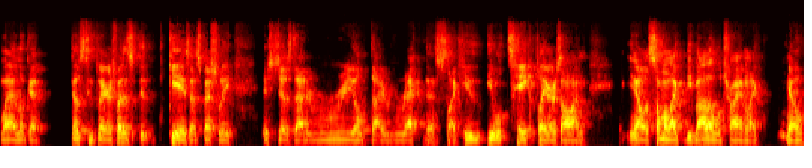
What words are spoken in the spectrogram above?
when I look at those two players, but it's, it, Chiesa especially, it's just that real directness. Like he he will take players on. You know, someone like Dybala will try and like you know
